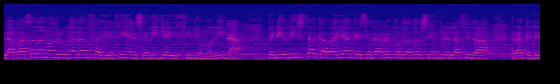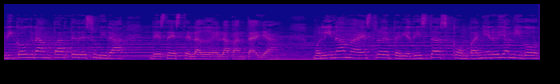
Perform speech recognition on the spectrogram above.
La pasada madrugada fallecía en Sevilla Higinio Molina, periodista caballa que será recordado siempre en la ciudad a la que dedicó gran parte de su vida desde este lado de la pantalla. Molina, maestro de periodistas, compañero y amigo,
